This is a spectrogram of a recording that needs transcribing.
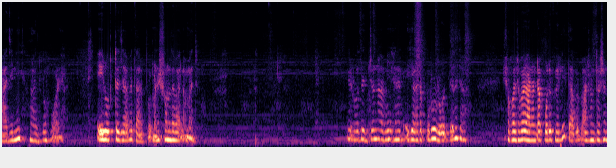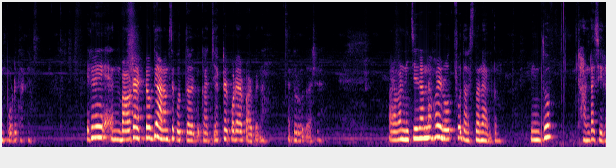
মাজিনি মাজবো পরে। এই রোদটা যাবে তারপর মানে সন্ধ্যাবেলা মাজবো। এই রোদের জন্য আমি এখানে এই জায়গাটা পুরো রোদ দেখে যাও সকাল সকাল রান্নাটা করে ফেলি তারপর বাসন টাসন পড়ে থাকে। এখানে বারোটা একটা অবধি আরামসে করতে পারবে কাজ, একটার পরে আর পারবে না এত রোদ আসে। আর আমার নিচের রান্নাঘরে রোদ ফোদ আসতো না একদম, কিন্তু ঠান্ডা ছিল।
